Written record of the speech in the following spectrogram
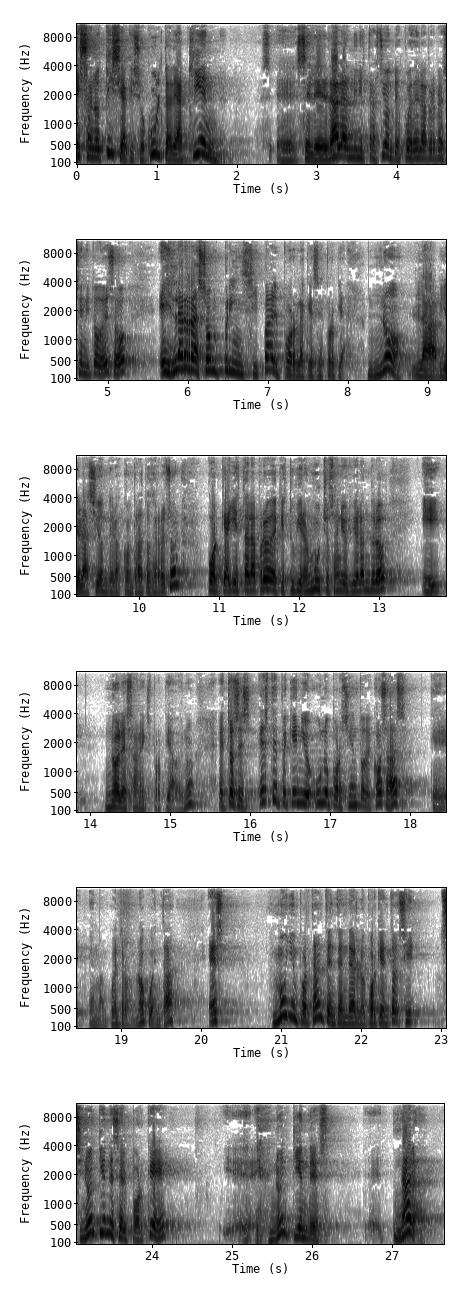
esa noticia que se oculta de a quién eh, se le da la administración después de la apropiación y todo eso, es la razón principal por la que se expropia. No la violación de los contratos de Resol, porque ahí está la prueba de que estuvieron muchos años violándolos y no les han expropiado. ¿no? Entonces, este pequeño 1% de cosas, que en Mancuentro no cuenta, es muy importante entenderlo, porque entonces, si, no entiendes el por qué, eh, no entiendes eh, nada.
